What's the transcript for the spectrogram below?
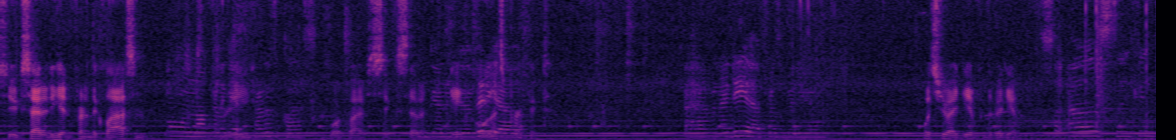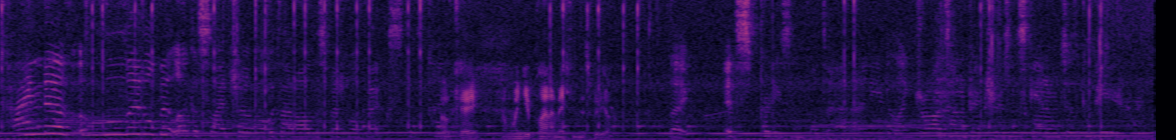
So you excited to get in front of the class and Well, I'm not gonna get in front of the class. four, five, six, seven, I'm gonna do eight. Oh, that's perfect. I have an idea for the video. What's your idea for the video? So I was thinking kind of bit like a slideshow, but without all the special effects. It's kind Okay. And when do you plan on making this video? like it's pretty simple to add. I need to like draw a ton of pictures and scan them into the computer and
